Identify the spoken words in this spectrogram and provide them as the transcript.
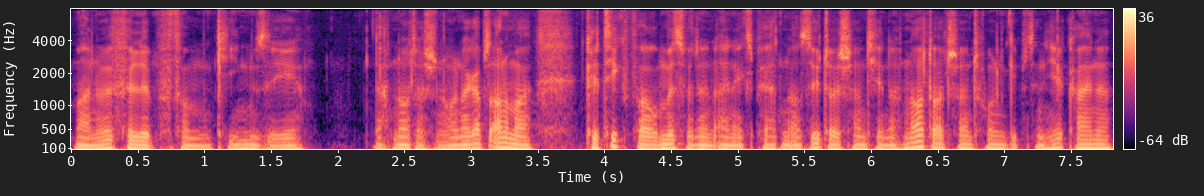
Manuel Philipp vom Chiemsee nach Norddeutschland holen. Da gab es auch nochmal Kritik, warum müssen wir denn einen Experten aus Süddeutschland hier nach Norddeutschland holen? Gibt es denn hier keine?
